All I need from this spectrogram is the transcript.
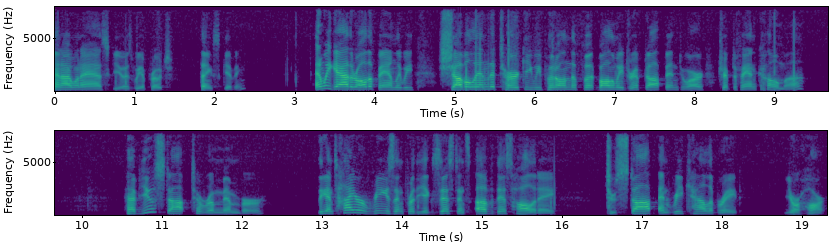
And I want to ask you as we approach Thanksgiving, and we gather all the family, we shovel in the turkey, we put on the football, and we drift off into our tryptophan coma. Have you stopped to remember the entire reason for the existence of this holiday to stop and recalibrate your heart.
